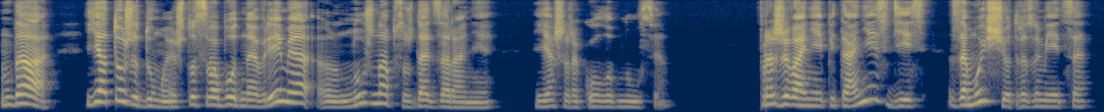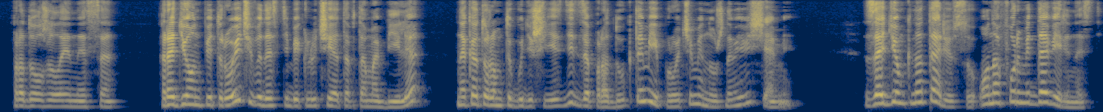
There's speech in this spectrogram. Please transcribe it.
Да, я тоже думаю, что свободное время э, нужно обсуждать заранее. Я широко улыбнулся. Проживание и питание здесь, за мой счет, разумеется, продолжила Инесса. Родион Петрович выдаст тебе ключи от автомобиля, на котором ты будешь ездить за продуктами и прочими нужными вещами. Зайдем к нотариусу, он оформит доверенность.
